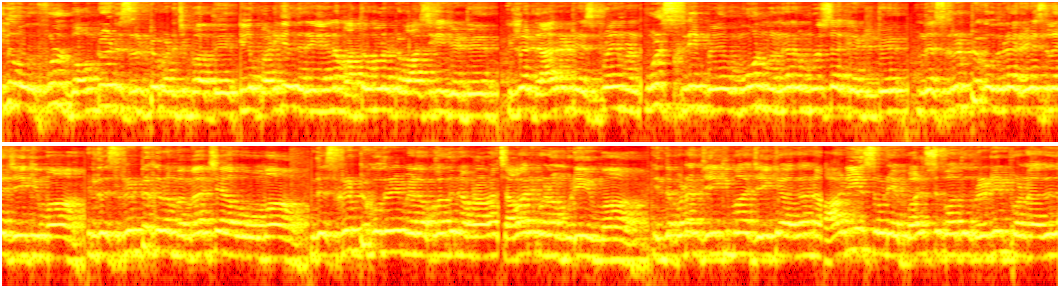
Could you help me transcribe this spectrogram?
இன்னும் ஒரு ஃபுல் பவுண்டட் ஸ்கிரிப்ட் படிச்சு பார்த்து இல்ல படிக்க தெரியலன்னா மற்றவங்கள்ட்ட வாசிக்க கேட்டு இல்ல டைரக்டர் எக்ஸ்பிளைன் பண்ண. ஃபுல் ஸ்கிரீன் பிளே மூணு மணி நேரம் முழுசா கேட்டுட்டு இந்த ஸ்கிரிப்ட் குதிரை ரேஸ்ல ஜெயிக்குமா? இந்த ஸ்கிரிப்டுக்கு நம்ம மேட்சே ஆகுமா இந்த ஸ்கிரிப்ட் குதிரை மேல உட்காந்து பண்ண முடியுமா? இந்த படம் ஜெயிக்குமா? ஜெயிக்காதா? நான் ஆடியன்ஸோடைய பல்ஸ் பார்த்து ப்ரெடிட் பண்ணாதது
